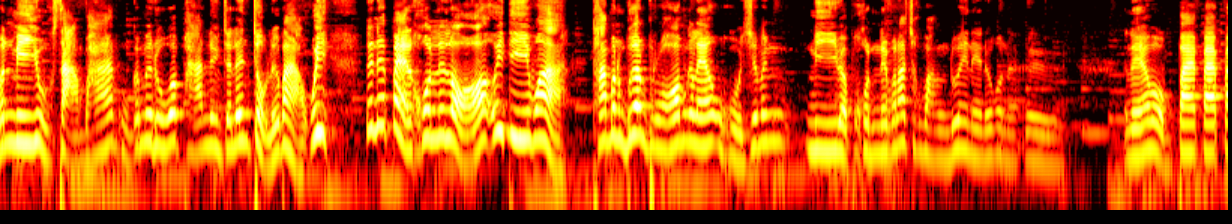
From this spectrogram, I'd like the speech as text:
มันมีอยู่ 3 พาร์ท ผมก็ไม่รู้ว่าพาร์ทหนึ่งจะเล่นจบหรือเปล่า อุ้ยเล่นได้แปดคนเลยเหรอ อุ้ยดีว่ะถ้าเพื่อนพร้อมกันแล้ว โอ้โหเชื่อมันมีแบบคนในพระราชวังด้วยเนี่ยทุกคนนะเออเนี่ยครับผมไปไปไป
